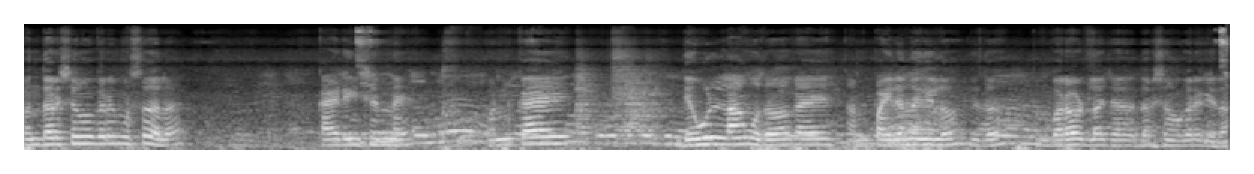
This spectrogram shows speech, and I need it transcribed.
पण दर्शन वगैरे मस्त झालं. काय टेन्शन नाही. पण काय देऊळ लांब होतं काय आम्ही पहिल्यांदा गेलो तिथं. पण बरं वाटलं दर्शन वगैरे केला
